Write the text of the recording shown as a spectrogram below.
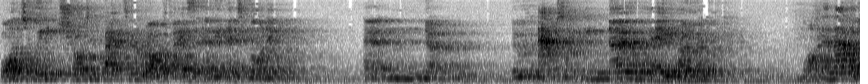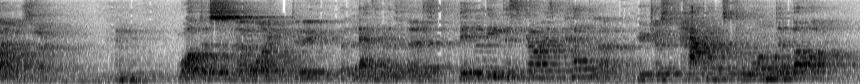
Once we trotted back to the rock face early next morning, and no, there was absolutely no hay-hoeing. Not an avalanche zone. Does Snow White do but let in the first thinly disguised peddler who just happens to wander by?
